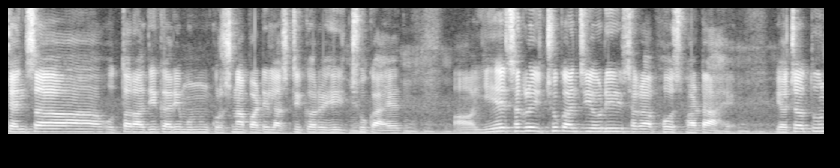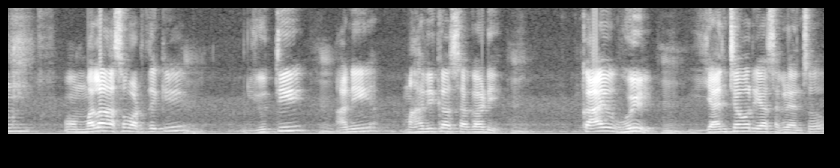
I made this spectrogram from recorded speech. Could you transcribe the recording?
त्यांचा उत्तराधिकारी म्हणून कृष्णा पाटील आष्टीकर हे इच्छुक आहेत. हे सगळे इच्छुकांची एवढी सगळा फौजफाटा आहे. याच्यातून मला असं वाटतं की युती आणि महाविकास आघाडी. काय होईल. यांच्यावर या सगळ्यांचं.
